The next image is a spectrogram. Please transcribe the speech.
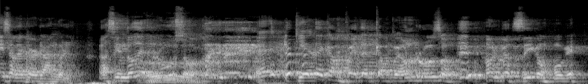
Y sale Kurt Angle haciendo de ruso. Eh, ¿quién- de campeón, del campeón ruso. Algo así como que.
